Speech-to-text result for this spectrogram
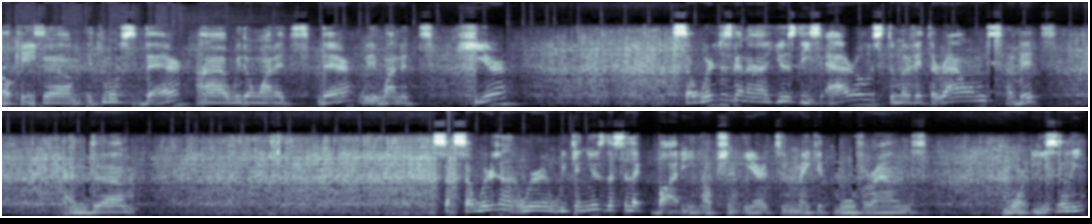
Okay so it moves there. Uh, we don't want it there. We want it here. So we're just gonna use these arrows to move it around a bit. And um, so, so we're, we're, we can use the select body option here to make it move around more easily.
